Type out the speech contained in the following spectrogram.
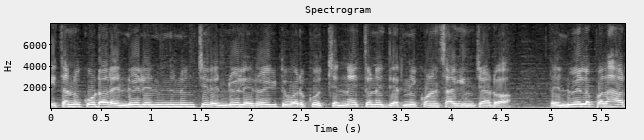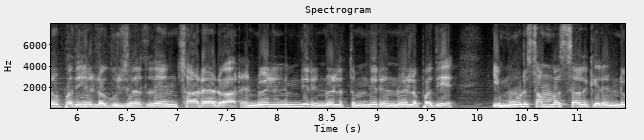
ఇతను కూడా రెండు వేల ఎనిమిది నుంచి రెండు వేల ఇరవై ఒకటి వరకు చెన్నైతోనే జర్నీ కొనసాగించాడు. రెండు వేల పదహారు పదిహేడులో గుజరాత్ లయన్స్ ఆడాడు. రెండు వేల ఎనిమిది రెండు వేల తొమ్మిది రెండు వేల పది ఈ మూడు సంవత్సరాలకి రెండు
